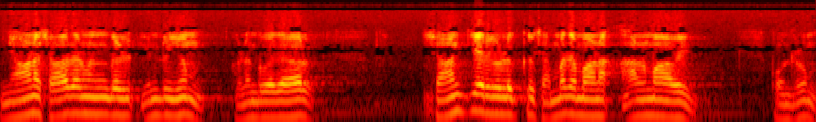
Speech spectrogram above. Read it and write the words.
ஞான சாதனங்கள் இன்றியும் விளங்குவதால் சாங்கியர்களுக்கு சம்மதமான ஆன்மாவை போன்றும்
